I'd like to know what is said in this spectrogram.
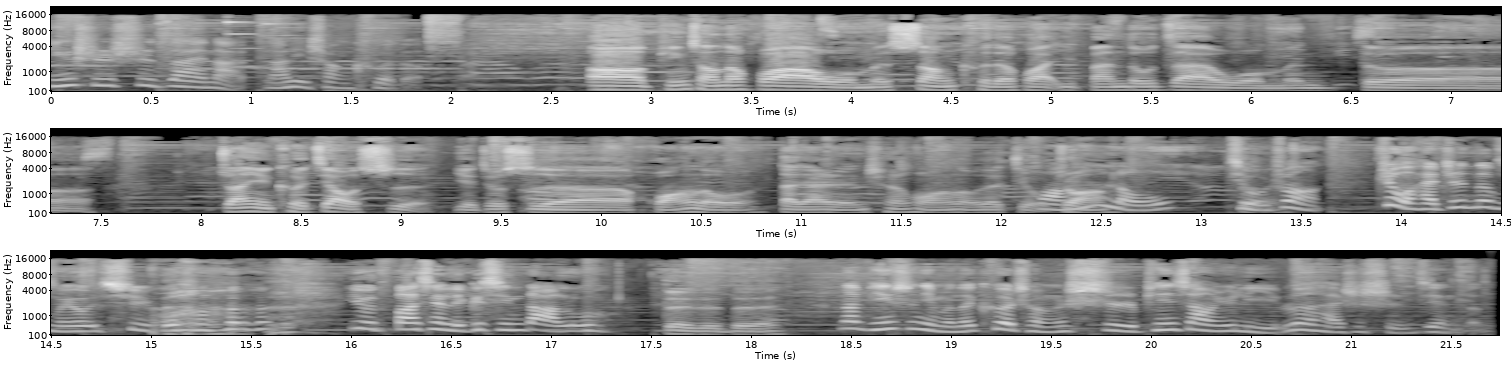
平时是在哪哪里上课的？啊，平常的话，我们上课的话，一般都在我们的。专业课教室，也就是黄楼，大家人称黄楼的酒庄。黄楼酒庄，这我还真的没有去过，又发现了一个新大陆。对对对。那平时你们的课程是偏向于理论还是实践的呢？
